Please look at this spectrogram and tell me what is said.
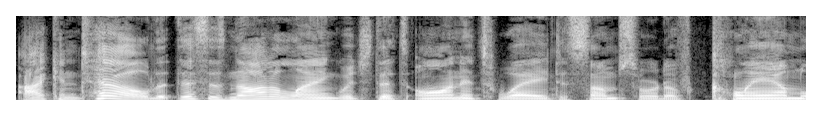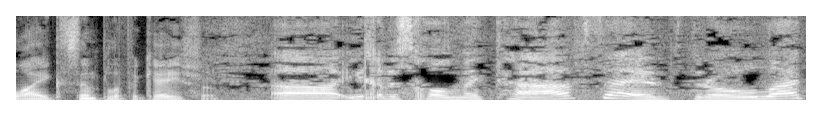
I can tell that this is not a language that's on its way to some sort of clam-like simplification. იყრის ხოლმე თავს ერთდროულად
